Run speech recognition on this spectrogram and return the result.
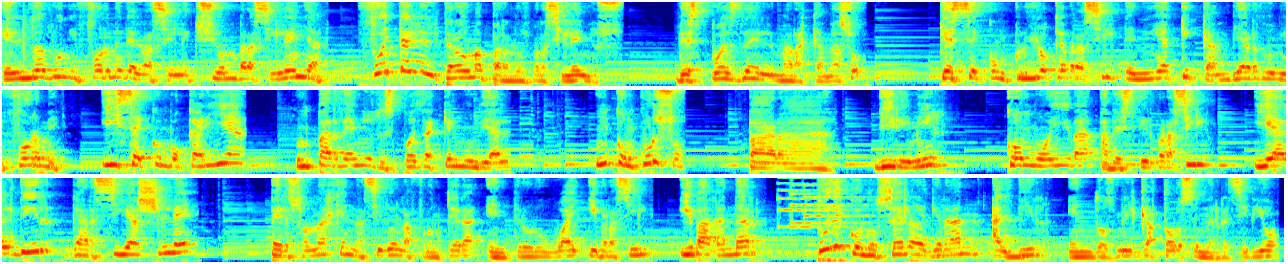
el nuevo uniforme de la selección brasileña. Fue tal el trauma para los brasileños, después del maracanazo, que se concluyó que Brasil tenía que cambiar de uniforme y se convocaría un par de años después de aquel mundial un concurso para dirimir cómo iba a vestir Brasil. Y Aldir García Schle, personaje nacido en la frontera entre Uruguay y Brasil, iba a ganar. Pude conocer al gran Aldir en 2014, me recibió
